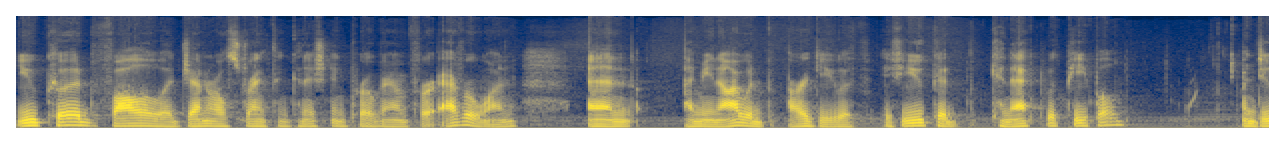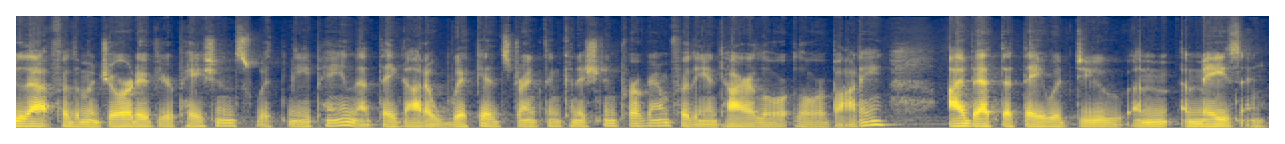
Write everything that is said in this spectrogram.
You could follow a general strength and conditioning program for everyone. And I mean, I would argue if if you could connect with people and do that for the majority of your patients with knee pain, that they got a wicked strength and conditioning program for the entire lower, lower body, I bet that they would do amazing.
